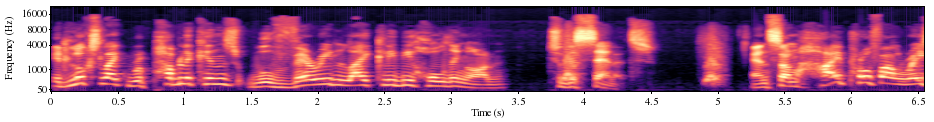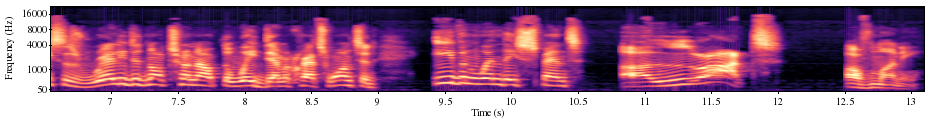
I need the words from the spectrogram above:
It looks like Republicans will very likely be holding on to the Senate. And some high profile races really did not turn out the way Democrats wanted, even when they spent a lot of money.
